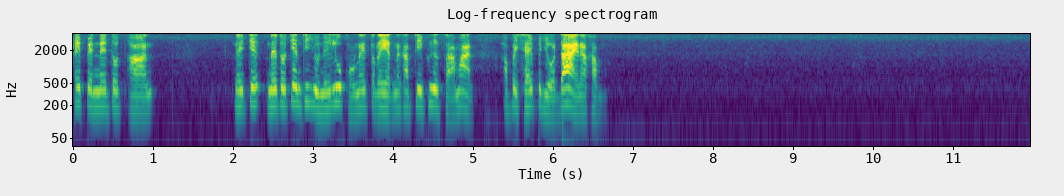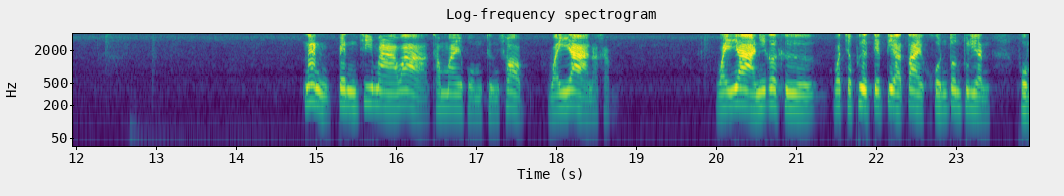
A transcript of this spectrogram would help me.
ให้เป็นไนโตรอ่าไนเจนไนโตรเจนที่อยู่ในรูปของไนเตรตนะครับ ที่พืชสามารถเอาไปใช้ประโยชน์ได้นะครับนั่นเป็นที่มาว่าทำไมผมถึงชอบไว้หญ้านะครับ ไว้หญ้านี้ก็คือวัชพืชเตี้ยๆใต้โคนต้นทุเรียน ผม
